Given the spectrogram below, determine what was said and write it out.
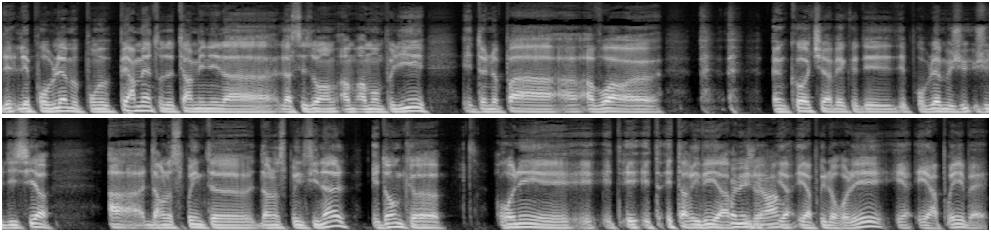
les, les problèmes pour me permettre de terminer la, la saison à, à Montpellier et de ne pas avoir euh, un coach avec des, des problèmes ju- judiciaires à- dans le sprint euh, dans le sprint final. Et donc euh, René est, est, est, est- est arrivé et a, pris le, Girard. et a- et a pris le relais. Et, et après, ben,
